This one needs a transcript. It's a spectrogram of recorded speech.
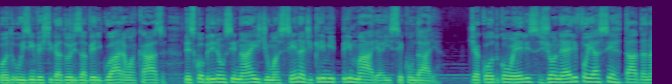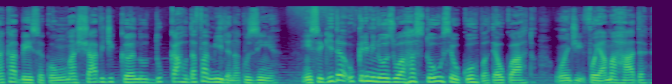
Quando os investigadores averiguaram a casa, descobriram sinais de uma cena de crime primária e secundária. De acordo com eles, Jonelle foi acertada na cabeça com uma chave de cano do carro da família na cozinha. Em seguida, o criminoso arrastou o seu corpo até o quarto, onde foi amarrada,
